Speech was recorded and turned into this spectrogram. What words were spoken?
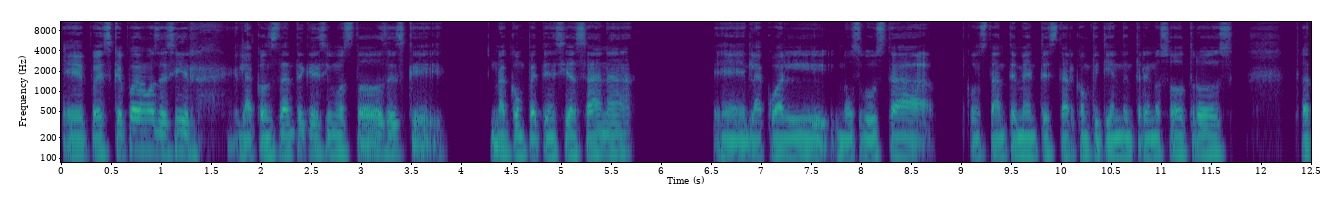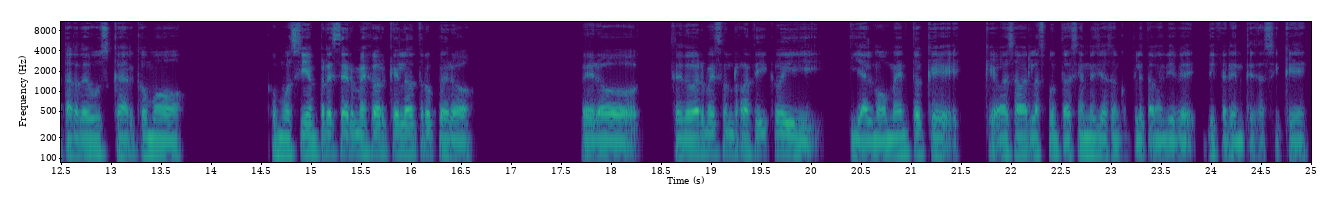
Eh, pues, ¿qué podemos decir? La constante que decimos todos es que una competencia sana, en la cual nos gusta constantemente estar compitiendo entre nosotros, tratar de buscar como, como siempre ser mejor que el otro, pero pero te duermes un ratico y, y al momento que, que, vas a ver las puntuaciones ya son completamente diferentes. Así que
